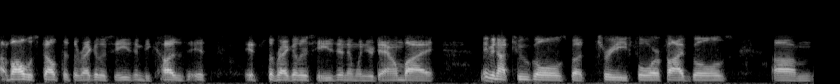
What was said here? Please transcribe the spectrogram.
I've always felt that the regular season because it's it's the regular season and when you're down by maybe not two goals but three, four, five goals, um,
